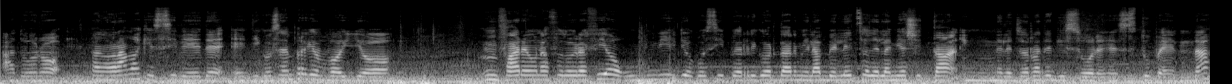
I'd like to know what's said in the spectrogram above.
adoro il panorama che si vede e dico sempre che voglio mm, fare una fotografia o un video così per ricordarmi la bellezza della mia città in, nelle giornate di sole che è stupenda.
